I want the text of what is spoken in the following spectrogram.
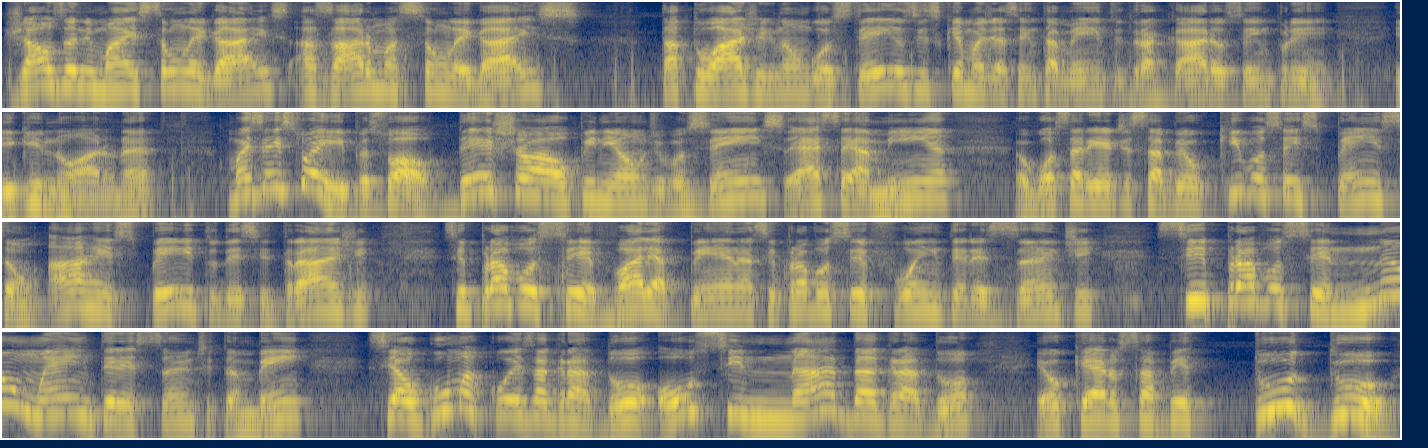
Já os animais são legais, as armas são legais, tatuagem não gostei, os esquemas de assentamento e dracar eu sempre ignoro, né? Mas é isso aí, pessoal. Deixa a opinião de vocês, essa é a minha. Eu gostaria de saber o que vocês pensam a respeito desse traje. Se pra você vale a pena, se pra você foi interessante, se pra você não é interessante também, se alguma coisa agradou ou se nada agradou, eu quero saber tudo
